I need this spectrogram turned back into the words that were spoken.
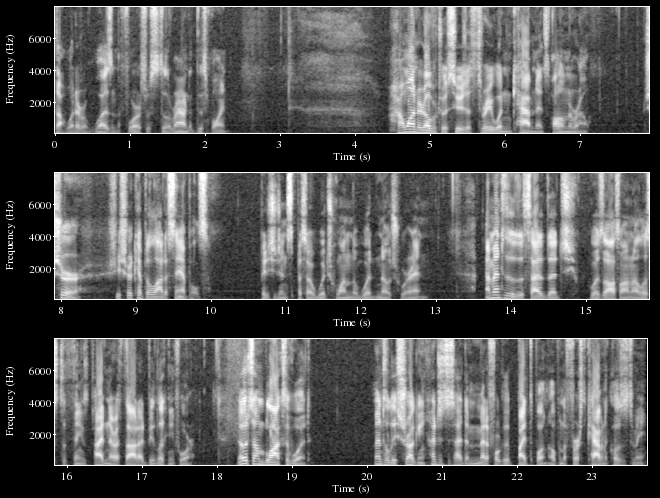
thought whatever it was in the forest was still around at this point. I wandered over to a series of three wooden cabinets all in a row. Sure, she sure kept a lot of samples. Pity she didn't specify which one the wood notes were in. I mentally decided that she was also on my list of things I'd never thought I'd be looking for. Notes on blocks of wood. Mentally shrugging, I just decided to metaphorically bite the bullet and open the first cabinet closest to me.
